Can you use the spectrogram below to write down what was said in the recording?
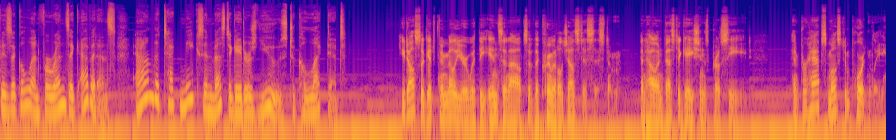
physical and forensic evidence and the techniques investigators use to collect it. He'd also get familiar with the ins and outs of the criminal justice system and how investigations proceed. And perhaps most importantly,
